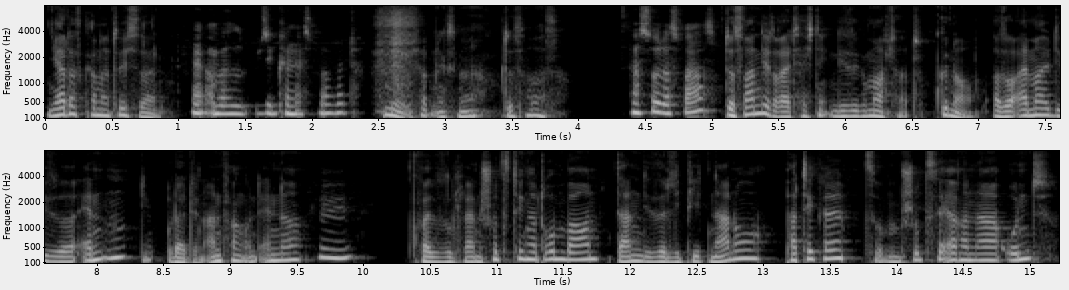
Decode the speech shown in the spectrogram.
Ja, das kann natürlich sein. Ja, aber Sie können erst mal weiter. Nee, ich habe nichts mehr. Das war's. Ach so, das war's? Das waren die drei Techniken, die sie gemacht hat. Genau. Also einmal diese Enden die, oder den Anfang und Ende, Hm. quasi so kleine Schutzdinger drum bauen. Dann diese Lipid-Nanopartikel zum Schutz der RNA und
